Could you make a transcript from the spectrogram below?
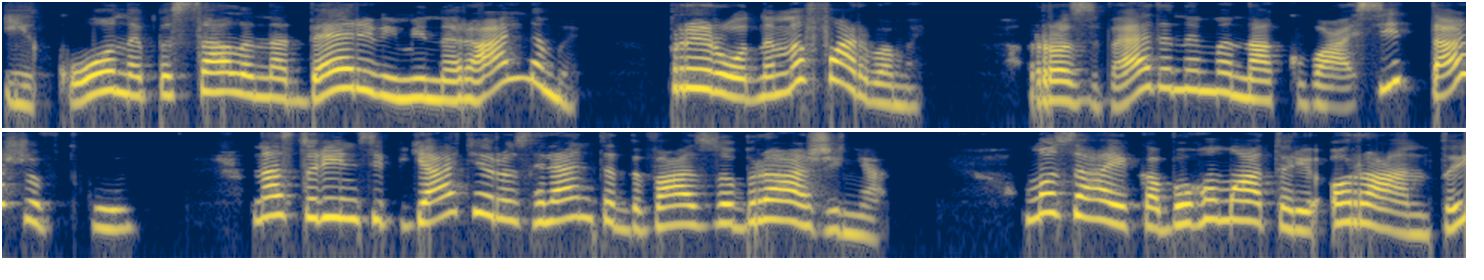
Ікони писали на дереві мінеральними природними фарбами, розведеними на квасі та жовтку. На сторінці 5 розгляньте два зображення. Мозаїка Богоматері Оранти,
